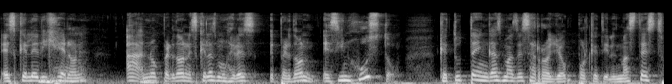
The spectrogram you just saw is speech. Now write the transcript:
es que le dijeron, ah, no, perdón, es que las mujeres, eh, perdón, es injusto que tú tengas más desarrollo porque tienes más testo.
